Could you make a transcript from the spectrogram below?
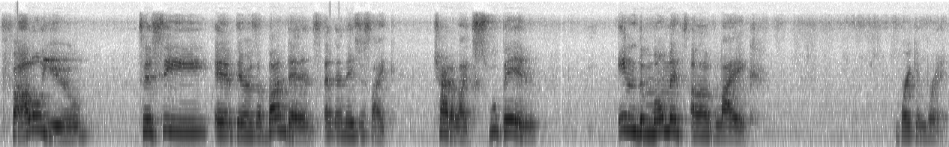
follow you to see if there's abundance, and then they just like try to like swoop in in the moments of like breaking bread.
